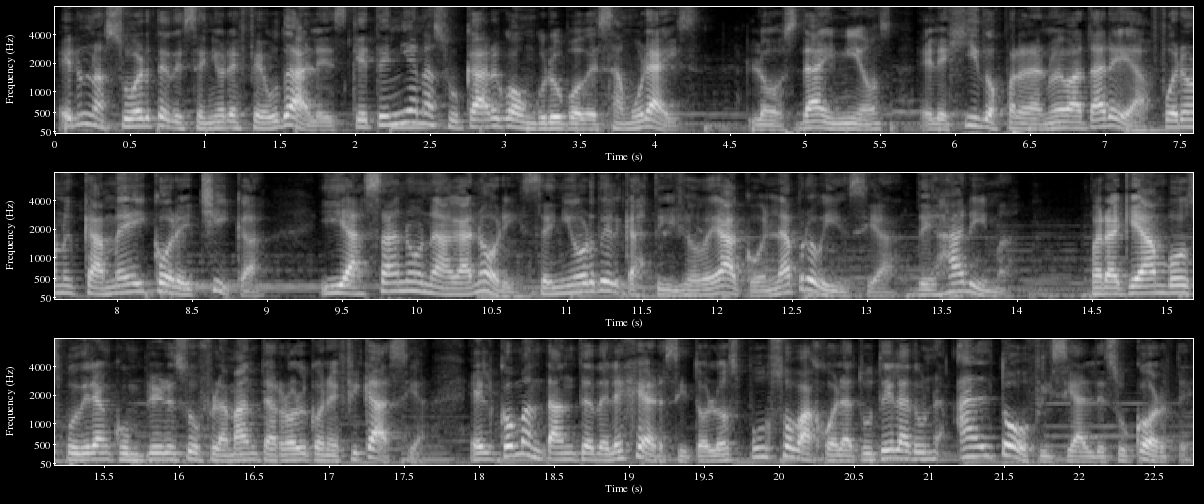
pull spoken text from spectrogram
eran una suerte de señores feudales que tenían a su cargo a un grupo de samuráis. Los daimios elegidos para la nueva tarea fueron Kamei Korechika y Asano Naganori, señor del castillo de Ako en la provincia de Harima. Para que ambos pudieran cumplir su flamante rol con eficacia, el comandante del ejército los puso bajo la tutela de un alto oficial de su corte.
